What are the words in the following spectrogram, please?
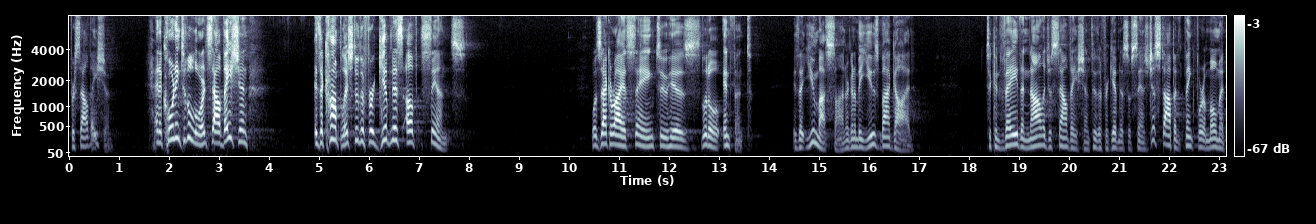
for salvation. And according to the Lord, salvation is accomplished through the forgiveness of sins. What Zechariah is saying to his little infant is that you, my son, are going to be used by God to convey the knowledge of salvation through the forgiveness of sins. Just stop and think for a moment.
